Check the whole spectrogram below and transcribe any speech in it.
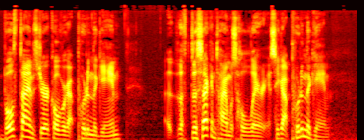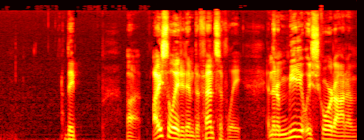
Both times Jarrett Culver got put in the game. The, the second time was hilarious. He got put in the game. They uh, isolated him defensively and then immediately scored on him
